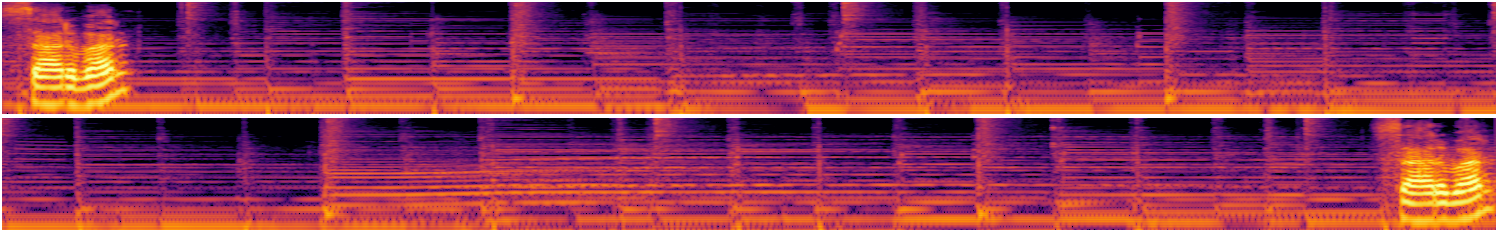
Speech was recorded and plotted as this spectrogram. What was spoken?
server server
